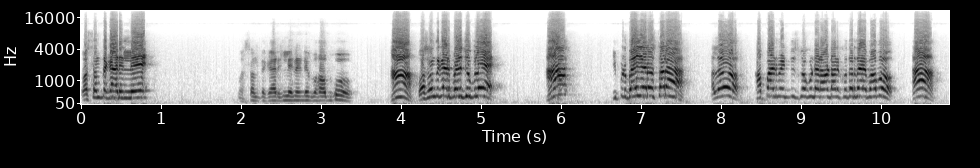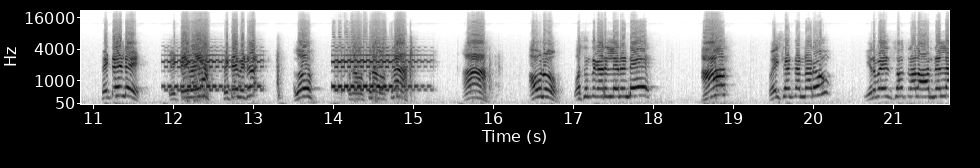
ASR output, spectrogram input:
వసంత గారిల్లే. వసంత గారిల్లేనండి బాబు. ఆ వసంత గారి పెళ్ళి చూపులే. ఆ ఇప్పుడు బయలుదేరి వస్తారా? హలో అపాయింట్మెంట్ తీసుకోకుండా రావడానికి కుదరదా బాబు? ఆ పెట్టండి పెట్టేవయ్యా పెట్టే పెట్ట హలో వస్తున్నా వస్తున్నా వస్తున్నా. ఆ అవును వసంత గారిల్లేనండి. ఆ వయసు ఎంత అన్నారు ఇరవై ఐదు సంవత్సరాలు ఆరు నెలల?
